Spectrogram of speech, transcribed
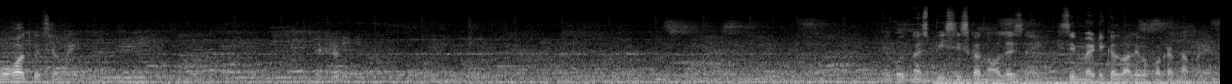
बहुत कुछ है भाई। को उतना स्पीसीज का नॉलेज नहीं, किसी मेडिकल वाले को पकड़ना पड़ेगा।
